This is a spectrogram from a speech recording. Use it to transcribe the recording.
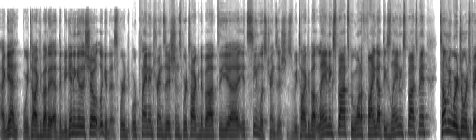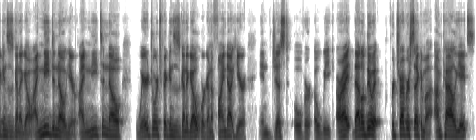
Again, we talked about it at the beginning of the show. Look at this. We're, we're planning transitions. We're talking about the uh, it's seamless transitions. We talked about landing spots. We want to find out these landing spots, man. Tell me where George Pickens is going to go. I need to know here. I need to know where George Pickens is going to go. We're going to find out here in just over a week. All right, that'll do it for Trevor Sikkema. I'm Kyle Yates,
